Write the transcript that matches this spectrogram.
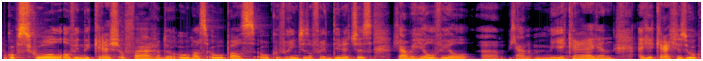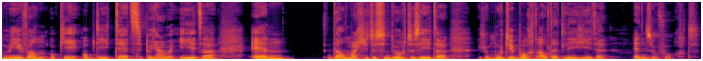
Ook op school of in de crash of waar door oma's, opa's, ook vriendjes of vriendinnetjes gaan we heel veel uh, gaan meekrijgen. En je krijgt dus ook mee van, oké, op die tijdstippen gaan we eten en dan mag je tussendoortjes eten, je moet je bord altijd leeg eten enzovoort.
